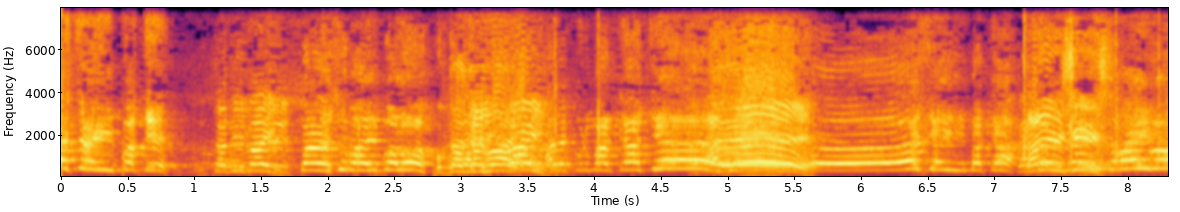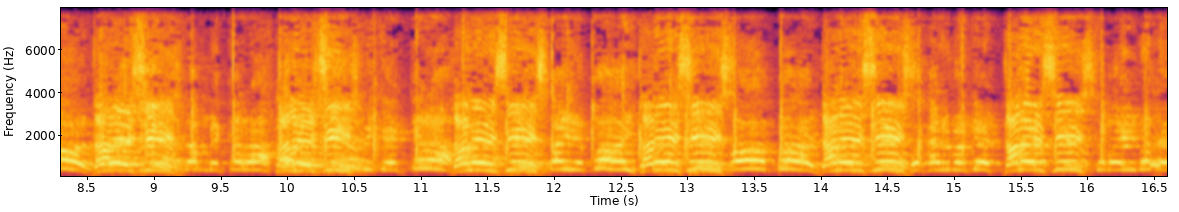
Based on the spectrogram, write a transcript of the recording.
আচ্ছা এই পাতে মুক্তাদির ভাই পাঁচশো ভাই বলো মুক্তাদির ভাই। আরে কোন মার্কা আছে আছে। আচ্ছা এই মার্কা ধানের শীষ। সবাই বল ধানের শীষ। সামনে কারা ধানের শীষ। পিছে কারা ধানের শীষ। বাইরে পাই ধানের শীষ। ও পাই শীষ। সরকারি মার্কেট ধানের শীষ। সবাই বলে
